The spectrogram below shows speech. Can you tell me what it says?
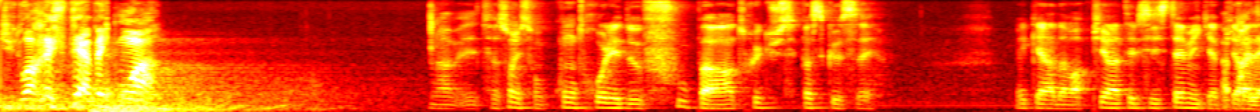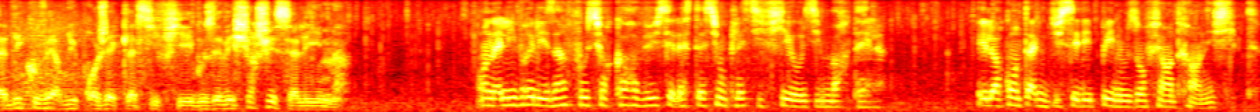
Tu dois rester avec moi. Ah, mais de toute façon, ils sont contrôlés de fou par un truc, je sais pas ce que c'est. Le mec a l'air d'avoir piraté le système et qui a Après piraté. la le- découverte du projet classifié, vous avez cherché Salim. On a livré les infos sur Corvus et la station classifiée aux Immortels. Et leurs contacts du CDP nous ont fait entrer en Égypte.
